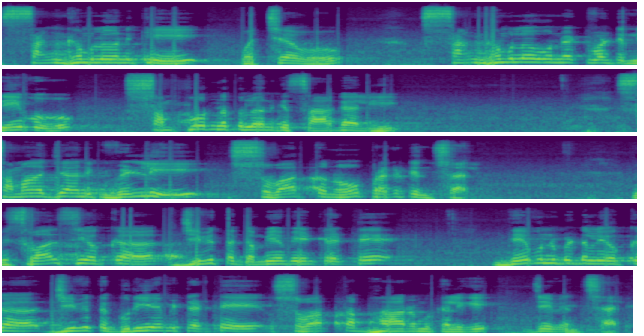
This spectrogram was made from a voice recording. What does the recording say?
సంఘంలోనికి వచ్చావు. సంఘంలో ఉన్నటువంటి నీవు సంపూర్ణతలోనికి సాగాలి. సమాజానికి వెళ్ళి స్వార్థను ప్రకటించాలి. విశ్వాసి యొక్క జీవిత గమ్యం ఏంటంటే దేవుని బిడ్డల యొక్క జీవిత గురి ఏమిటంటే స్వార్థ భారము కలిగి జీవించాలి.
